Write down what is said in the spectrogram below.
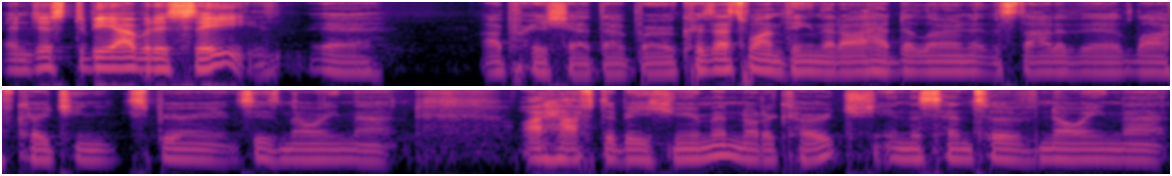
and just to be able to see. Yeah. I appreciate that, bro. Because that's one thing that I had to learn at the start of the life coaching experience is knowing that I have to be human, not a coach, in the sense of knowing that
